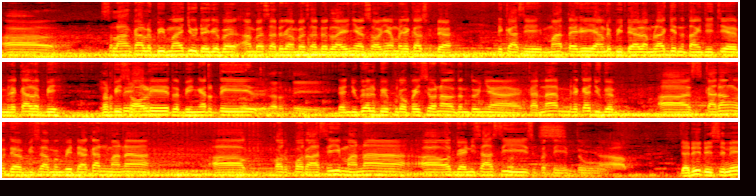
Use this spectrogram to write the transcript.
uh, selangkah lebih maju dari ba- ambasador-ambasador lainnya. Soalnya mereka sudah dikasih materi yang lebih dalam lagi tentang cicil. Mereka lebih lebih Ngerti, solid lebih ngerti. Ngerti. Dan juga lebih profesional tentunya. Karena mereka juga uh, sekarang udah bisa membedakan mana uh, korporasi mana uh, organisasi seperti itu. Jadi di sini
